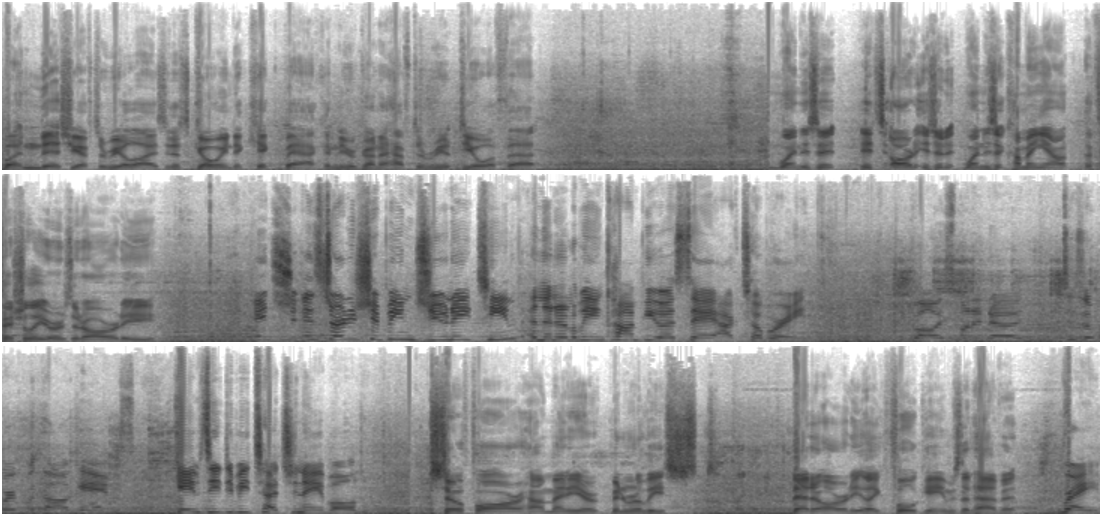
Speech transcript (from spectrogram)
But in this, you have to realize that it's going to kick back, and you're going to have to deal with that. When is it? It's already. Is it? When is it coming out officially, or is it already? It, it started shipping June 18th, and then it'll be in CompUSA October 8th. We've always wanted to know, does it work with all games? Games need to be touch enabled. So far, how many have been released that are already like full games that have it? Right.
